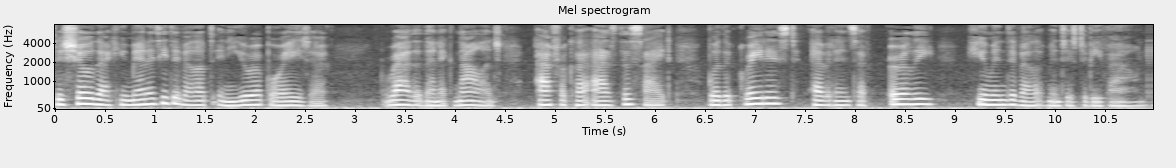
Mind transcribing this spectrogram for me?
to show that humanity developed in Europe or Asia, rather than acknowledge Africa as the site where the greatest evidence of early human development is to be found.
